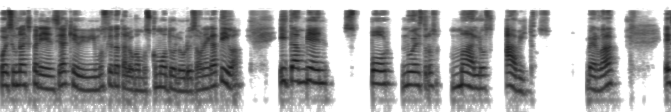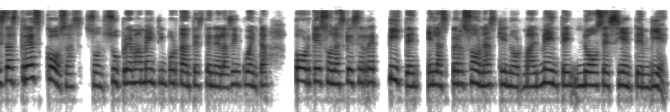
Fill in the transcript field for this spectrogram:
pues una experiencia que vivimos que catalogamos como dolorosa o negativa, y también por nuestros malos hábitos, ¿verdad? Estas tres cosas son supremamente importantes tenerlas en cuenta porque son las que se repiten en las personas que normalmente no se sienten bien.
